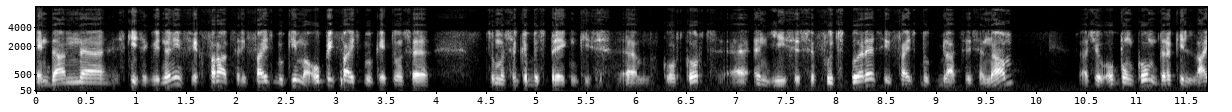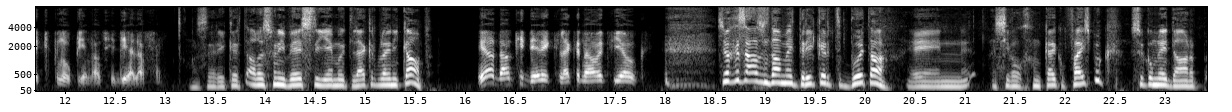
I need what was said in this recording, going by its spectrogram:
En dan uh, ekskuus, ek weet nou nie of jy gevra het vir die Facebookie, maar op die Facebook het ons 'n sommer sulke besprekingkies ehm um, kort kort uh, in Jesus se voetspore, die Facebook bladsy se naam. So as jy op hom kom, druk die like knoppie en dan sien jy deel af. Ons sê Rickert, alles van die beste. Jy moet lekker bly in die kamp. Ja, dankie Derek. Lekker naweek vir jou ook. So gesels ons dan met Rickert Botha en as jy wil gaan kyk op Facebook, soek hom net daarop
